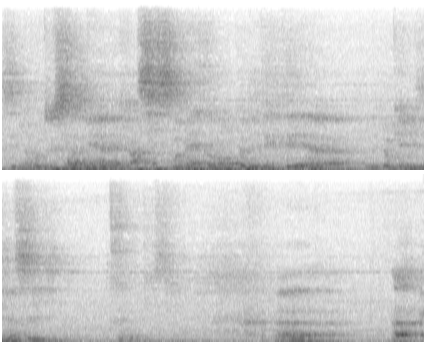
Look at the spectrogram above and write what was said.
c'est bien beau tout ça, mais avec un sismomètre, comment on peut détecter euh, et localiser un séisme? Très bonne question. Euh, Tac,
